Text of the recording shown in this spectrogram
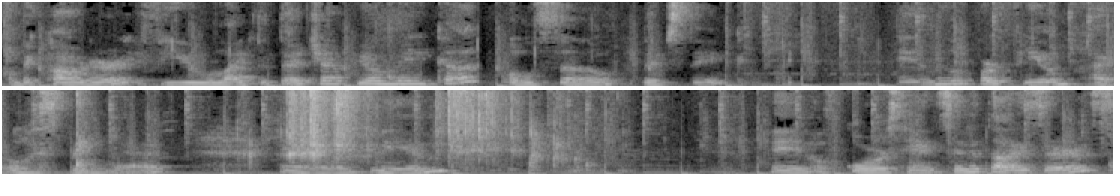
compact powder if you like to touch up your makeup. Also, lipstick little perfume. I always bring that. And mint. And of course, hand sanitizers.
